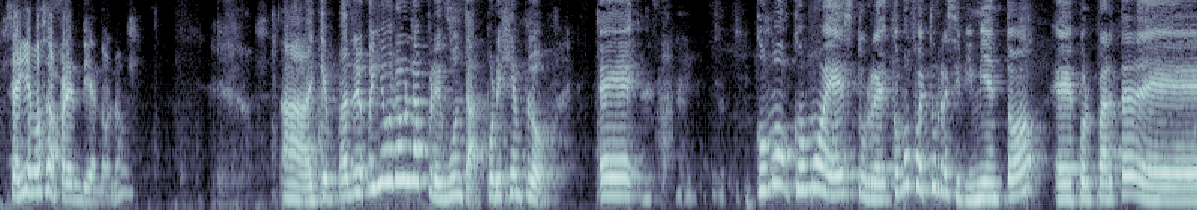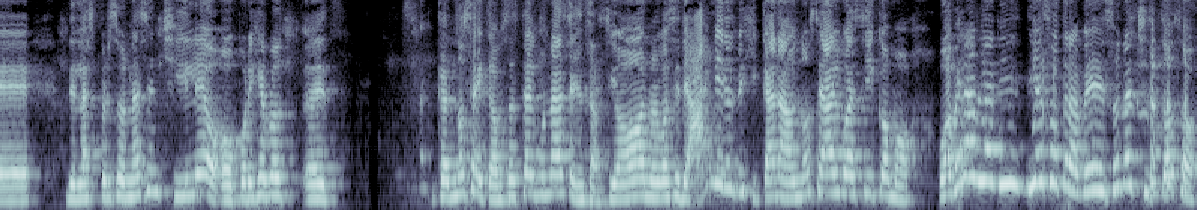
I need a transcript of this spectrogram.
seguimos aprendiendo, ¿no? Ay, qué padre. Oye, ahora una pregunta. Por ejemplo, eh, ¿cómo, cómo es tu re- cómo fue tu recibimiento eh, por parte de, de las personas en Chile? O, o, por ejemplo, eh, no sé, causaste alguna sensación o algo así de, ay, mira, es mexicana, o no sé, algo así como, o a ver, habla 10 otra vez, suena chistoso.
